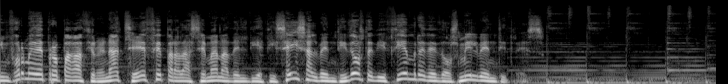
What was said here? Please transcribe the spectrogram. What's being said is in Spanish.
Informe de propagación en HF para la semana del 16 al 22 de diciembre de 2023.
